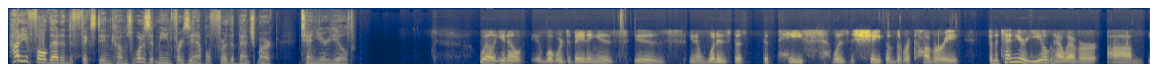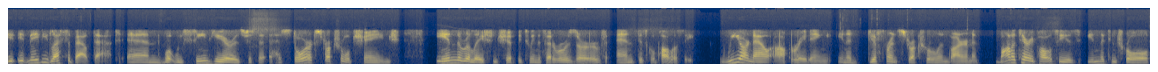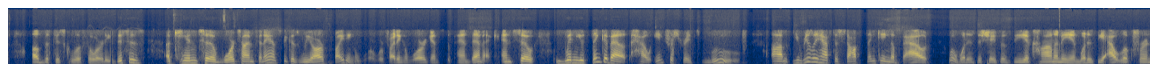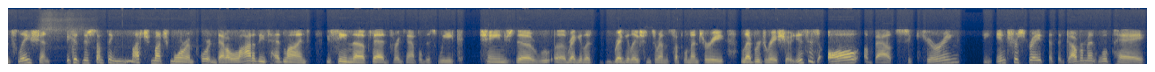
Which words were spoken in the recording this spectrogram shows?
How do you fold that into fixed incomes? What does it mean, for example, for the benchmark 10 year yield? Well, you know, what we're debating is is, you know, what is the the pace, what is the shape of the recovery? For the 10 year yield, however, um, it, it, may be less about that. And what we've seen here is just a, a historic structural change in the relationship between the Federal Reserve and fiscal policy we are now operating in a different structural environment. Monetary policy is in the control of the fiscal authority. This is akin to wartime finance because we are fighting a war. We're fighting a war against the pandemic. And so when you think about how interest rates move, um, you really have to stop thinking about well, what is the shape of the economy and what is the outlook for inflation? Because there's something much, much more important that a lot of these headlines, you've seen the Fed, for example, this week change the uh, regula- regulations around the supplementary leverage ratio. This is all about securing the interest rate that the government will pay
